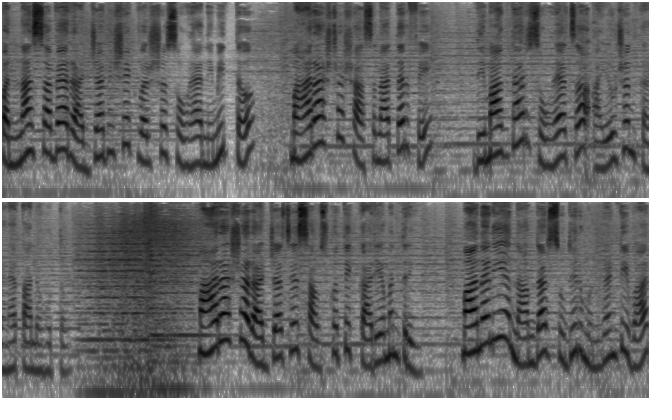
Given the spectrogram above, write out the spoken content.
पन्नासाव्या राज्याभिषेक वर्ष सोहळ्यानिमित्त महाराष्ट्र शासनातर्फे दिमागदार सोहळ्याचं आयोजन करण्यात आलं होतं. महाराष्ट्र राज्याचे सांस्कृतिक कार्यमंत्री माननीय नामदार सुधीर मुनगंटीवार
